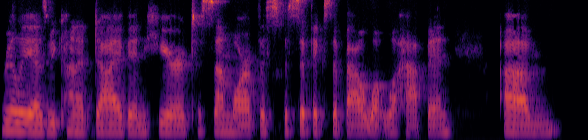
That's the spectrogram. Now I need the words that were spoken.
really, as we kind of dive in here to some more of the specifics about what will happen, um,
